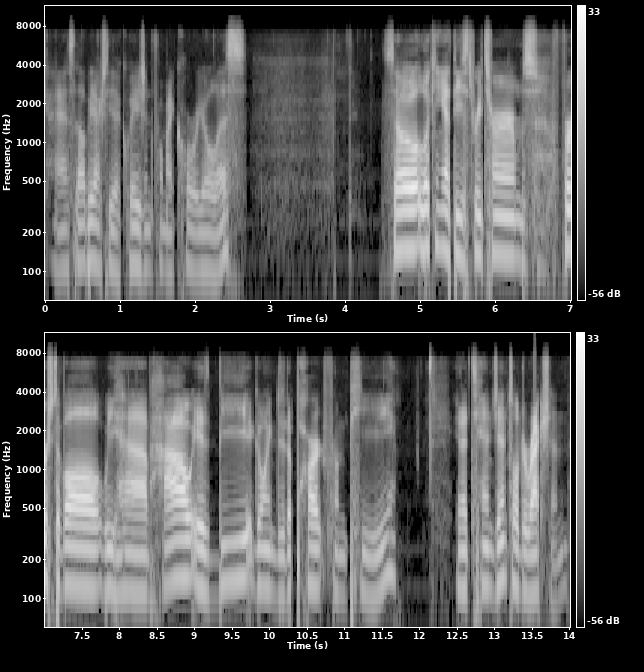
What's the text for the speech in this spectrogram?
Okay, so that'll be actually the equation for my Coriolis. So looking at these three terms, first of all, we have how is B going to depart from P in a tangential direction?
